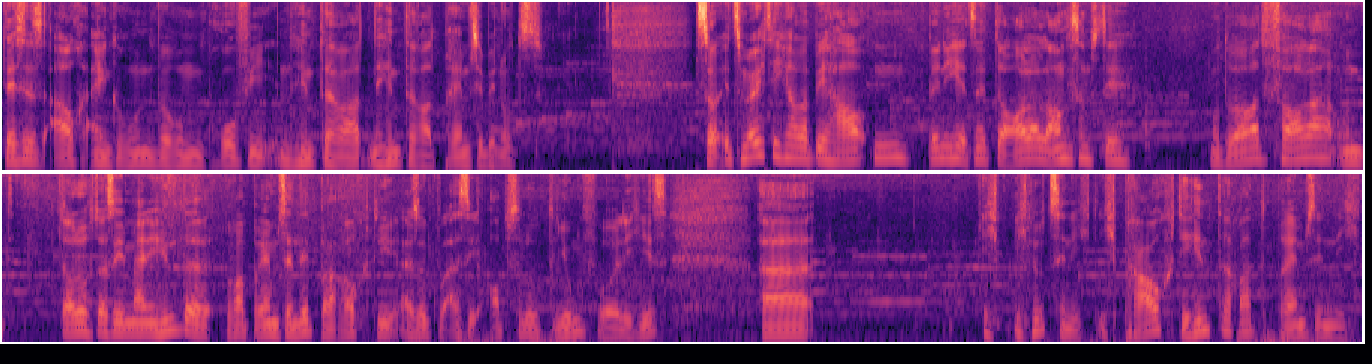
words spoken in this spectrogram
Das ist auch ein Grund, warum ein Profi ein Hinterrad, eine Hinterradbremse benutzt. So, jetzt möchte ich aber behaupten, bin ich jetzt nicht der allerlangsamste Motorradfahrer und dadurch, dass ich meine Hinterradbremse nicht brauche, die also quasi absolut jungfräulich ist, äh, ich, ich nutze nicht. Ich brauche die Hinterradbremse nicht.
